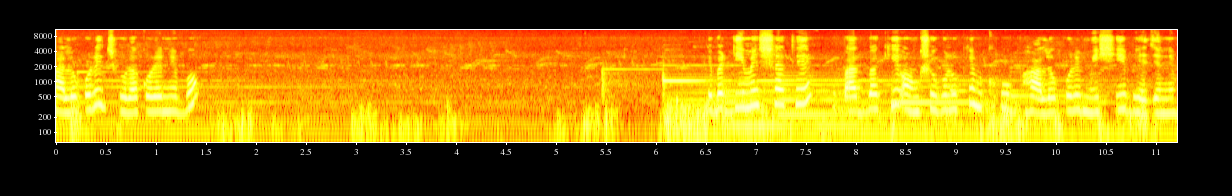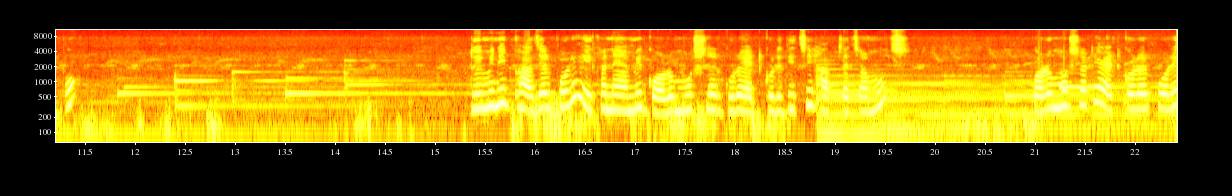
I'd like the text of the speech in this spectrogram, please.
ভালো করে ঝোড়া করে নেব। এবার ডিমের সাথে বাদ বাকি অংশগুলোকে আমি খুব ভালো করে মিশিয়ে ভেজে নেব। দুই মিনিট ভাজার পরে এখানে আমি গরম মশলার গুঁড়ো অ্যাড করে দিচ্ছি হাফ চা চামচ। গরম মশলাটা অ্যাড করার পরে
